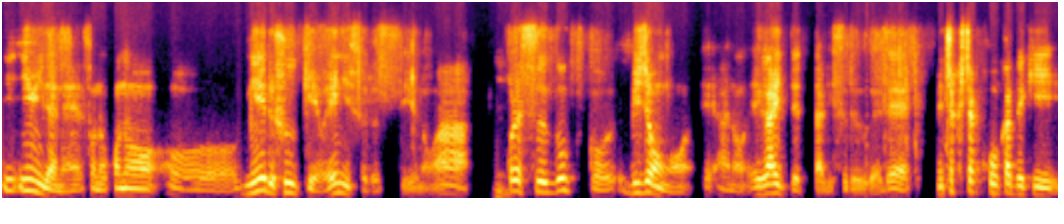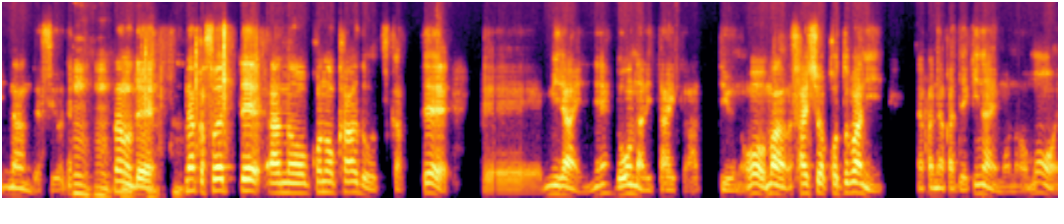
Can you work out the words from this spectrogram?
意味でね、そのこのお見える風景を絵にするっていうのはうん、これすごくこうビジョンをえあの描いていったりする上で、めちゃくちゃ効果的なんですよね。なので、なんかそうやってあのこのカードを使って、えー、未来にねどうなりたいかっていうのを、まあ、最初は言葉になかなかできないものも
